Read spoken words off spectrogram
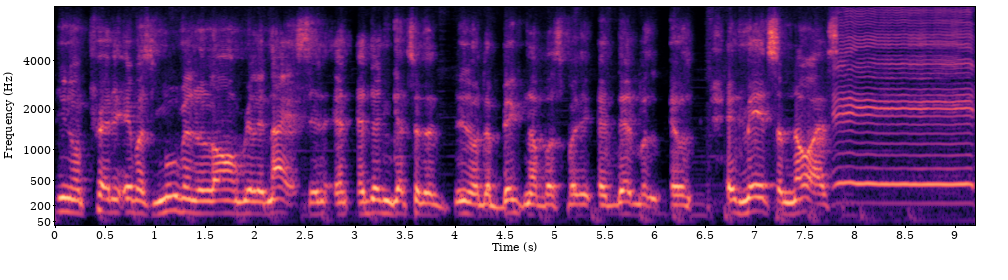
you know pretty it was moving along really nice. And it, it, didn't get to the you know the big numbers but it, it did it, was, it made some noise. Hey,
